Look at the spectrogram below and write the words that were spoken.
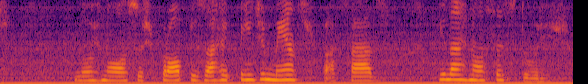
nos nossos próprios arrependimentos passados e nas nossas dores.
